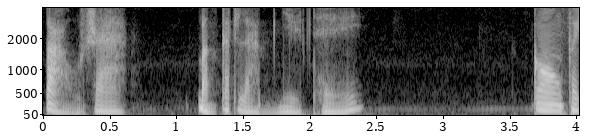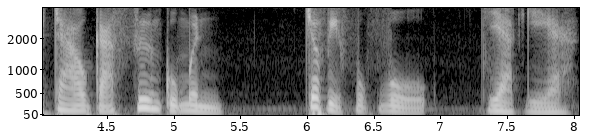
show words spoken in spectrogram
tạo ra bằng cách làm như thế. Còn phải trao cả xương của mình cho việc phục vụ Yagya.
